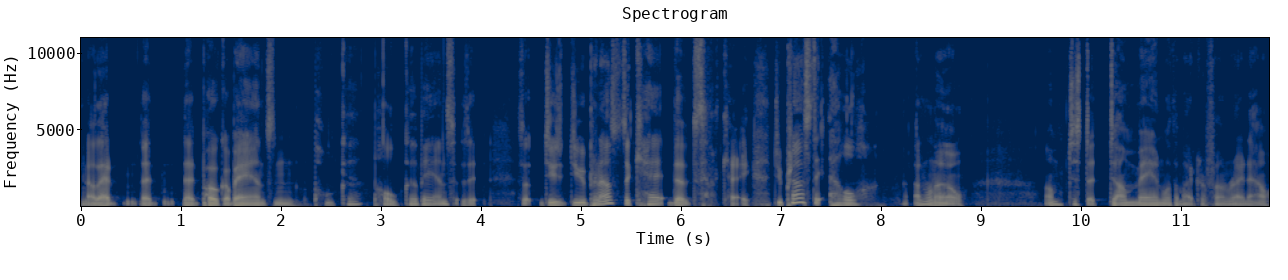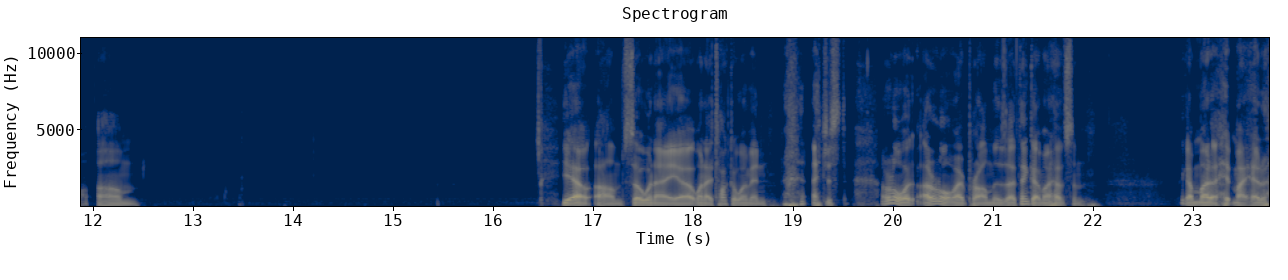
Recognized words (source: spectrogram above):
you know, that that that polka bands and polka polka bands. Is it? So do do you pronounce the K the K? Do you pronounce the L? I don't know. I'm just a dumb man with a microphone right now. Um. Yeah. Um. So when I uh, when I talk to women, I just I don't know what I don't know what my problem is. I think I might have some. I think I might have hit my head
